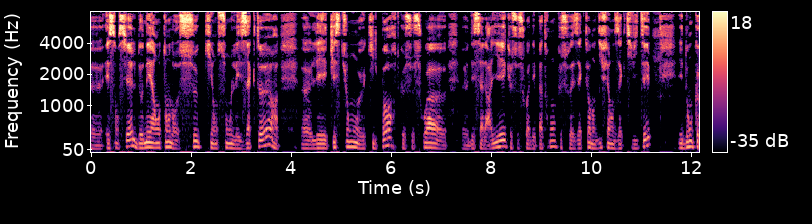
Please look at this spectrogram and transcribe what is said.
euh, essentiel. Donner à entendre ceux qui en sont les acteurs, les questions qu'ils portent, que ce soit des salariés, que ce soit des patrons, que ce soit des acteurs dans différentes activités. Et donc,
